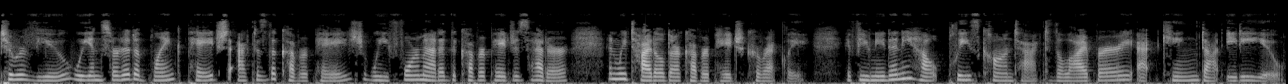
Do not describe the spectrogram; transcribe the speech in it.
To review, we inserted a blank page to act as the cover page, we formatted the cover page's header, and we titled our cover page correctly. If you need any help, please contact the library at king.edu.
